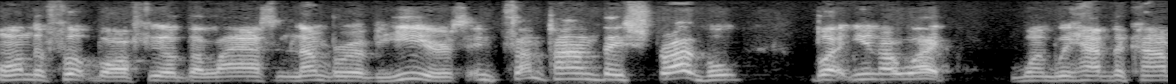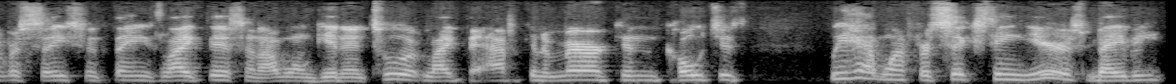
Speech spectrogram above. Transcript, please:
on the football field the last number of years, and sometimes they struggle. But you know what? When we have the conversation, things like this, and I won't get into it, like the African American coaches, we had one for 16 years, baby.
